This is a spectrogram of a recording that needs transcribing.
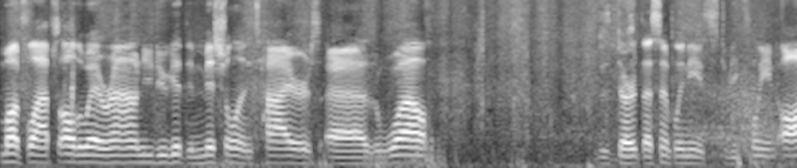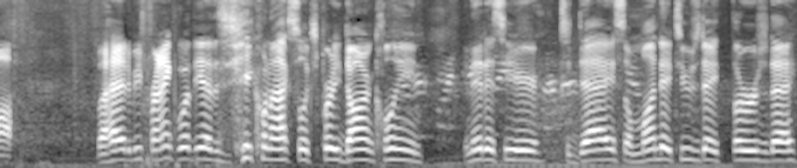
Mud flaps all the way around. You do get the Michelin tires as well. Just dirt that simply needs to be cleaned off. But hey, to be frank with you, this Equinox looks pretty darn clean and it is here today. So Monday, Tuesday, Thursday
